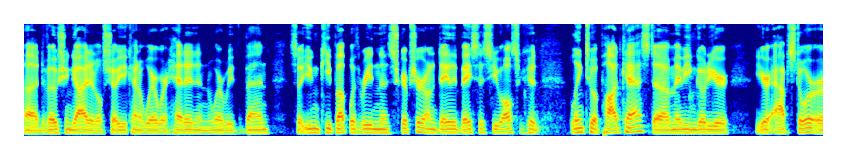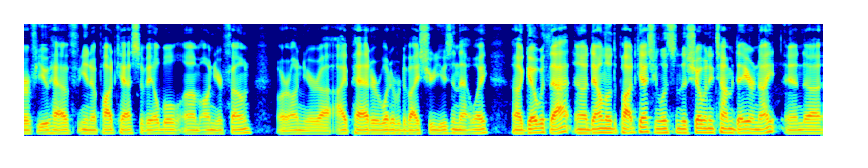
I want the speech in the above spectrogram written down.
a devotion guide. It'll show you kind of where we're headed and where we've been, so you can keep up with reading the Scripture on a daily basis. You also could link to a podcast. Uh, maybe you can go to your your app store, or if you have you know podcasts available um, on your phone or on your uh, iPad or whatever device you're using that way, uh, go with that. Uh, download the podcast. You can listen to the show any time of day or night, and uh,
